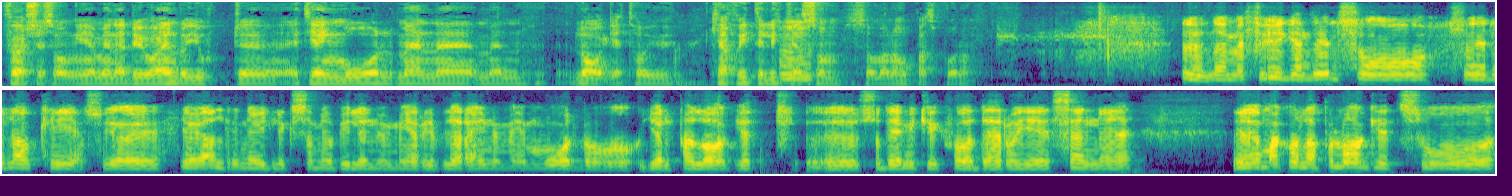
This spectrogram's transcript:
försäsongen? Jag menar du har ändå gjort eh, ett gäng mål men, eh, men laget har ju kanske inte lyckats Mm. som, som man har hoppats på då. Eh, nej, men för egen del så, så är det okej. okej. Alltså, jag, är- jag är aldrig nöjd liksom. Jag vill ännu mer. Jag vill göra ännu mer mål och hjälpa laget. Eh, så det är mycket kvar där att ge. Sen eh, om man kollar på laget så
